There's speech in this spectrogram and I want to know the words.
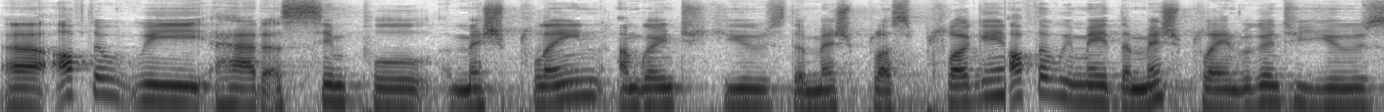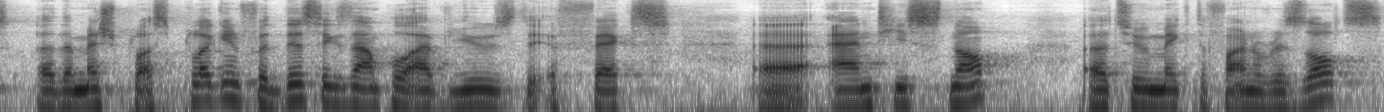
Uh, after we had a simple mesh plane, I'm going to use the Mesh Plus plugin. After we made the mesh plane, we're going to use uh, the Mesh Plus plugin. For this example, I've used the effects uh, anti-snap uh, to make the final results.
